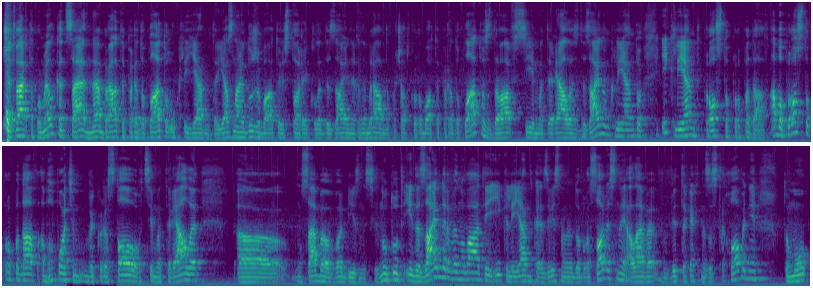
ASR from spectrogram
Четверта помилка це не брати передоплату у клієнта. Я знаю дуже багато історій, коли дизайнер не брав на початку роботи передоплату, здавав всі матеріали з дизайном клієнту, і клієнт просто пропадав. Або просто пропадав, або потім використовував ці матеріали е, у себе в бізнесі. Ну тут і дизайнер винуватий, і клієнтка, звісно, недобросовісний, але ви від таких не застраховані. Тому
